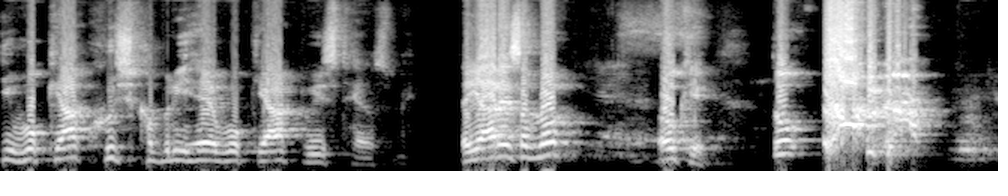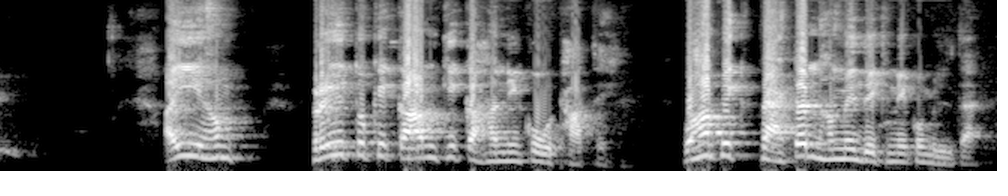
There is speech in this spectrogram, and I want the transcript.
कि वो क्या खुशखबरी है वो क्या ट्विस्ट है उसमें। तैयार है सब लोग? ओके तो आइए हम प्रेरितों के काम की कहानी को उठाते हैं। वहाँ पे एक पैटर्न हमें देखने को मिलता है।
